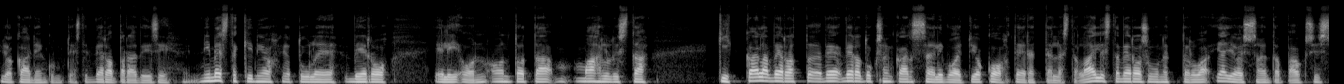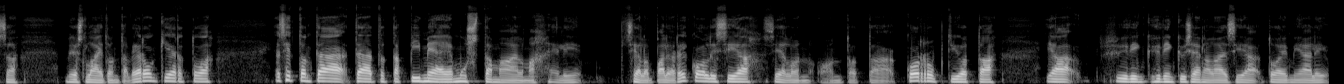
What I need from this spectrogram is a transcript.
joka on niin kuin tietysti veroparatiisi nimestäkin jo, jo tulee vero, eli on, on tota mahdollista kikkailla verot, verotuksen kanssa, eli voit joko tehdä tällaista laillista verosuunnittelua ja joissain tapauksissa myös laitonta veronkiertoa. Ja sitten on tämä tota pimeä ja musta maailma, eli siellä on paljon rikollisia, siellä on, on tota korruptiota ja hyvin, hyvin kyseenalaisia toimia. Eli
